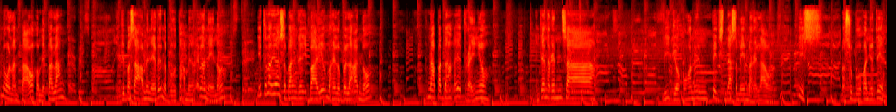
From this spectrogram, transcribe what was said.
Ano, walang tao, kami pa lang. Hindi ba sa kami nere, nabuta kami ng ilan eh, no? Dito lang yan, sa Barangay Ibayo, Makilabalaan, no? Kung napadaan kayo, try nyo. Nandiyan na rin sa video kung ano yung page na sa main Marilao. Please, masubukan nyo din.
